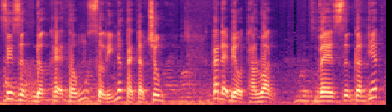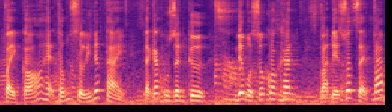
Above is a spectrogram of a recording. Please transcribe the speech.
xây dựng được hệ thống xử lý nước thải tập trung. Các đại biểu thảo luận về sự cần thiết phải có hệ thống xử lý nước thải tại các khu dân cư, đưa một số khó khăn và đề xuất giải pháp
